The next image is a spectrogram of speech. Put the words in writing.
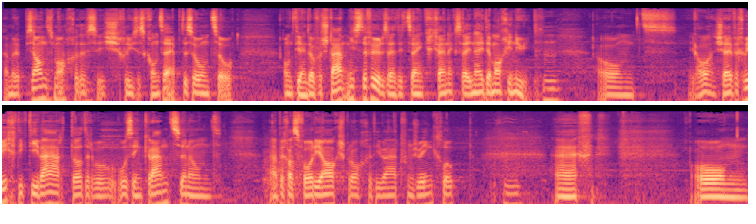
können wir etwas anderes machen, das ist ein bisschen unser Konzept, so und so. Und die haben auch Verständnis dafür, es hat jetzt eigentlich keiner gesagt, nein, dann mache ich nichts. Mhm. Und ja, es ist einfach wichtig, die Werte, oder, wo, wo sind Grenzen und ich habe es vorhin angesprochen, die Werte vom Schwingclub. Mhm. Äh, und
